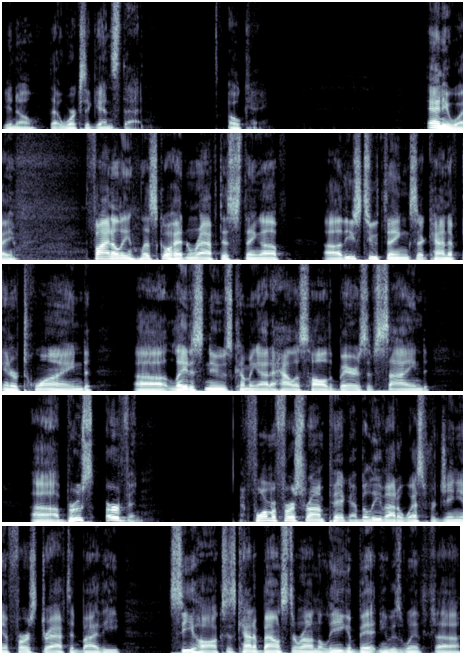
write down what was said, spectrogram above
you know, that works against that. Okay. Anyway, finally, let's go ahead and wrap this thing up. Uh, these two things are kind of intertwined. Uh, latest news coming out of Halas Hall the Bears have signed uh, Bruce Irvin, former first round pick, I believe, out of West Virginia, first drafted by the Seahawks. Has kind of bounced around the league a bit. He was with, uh,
